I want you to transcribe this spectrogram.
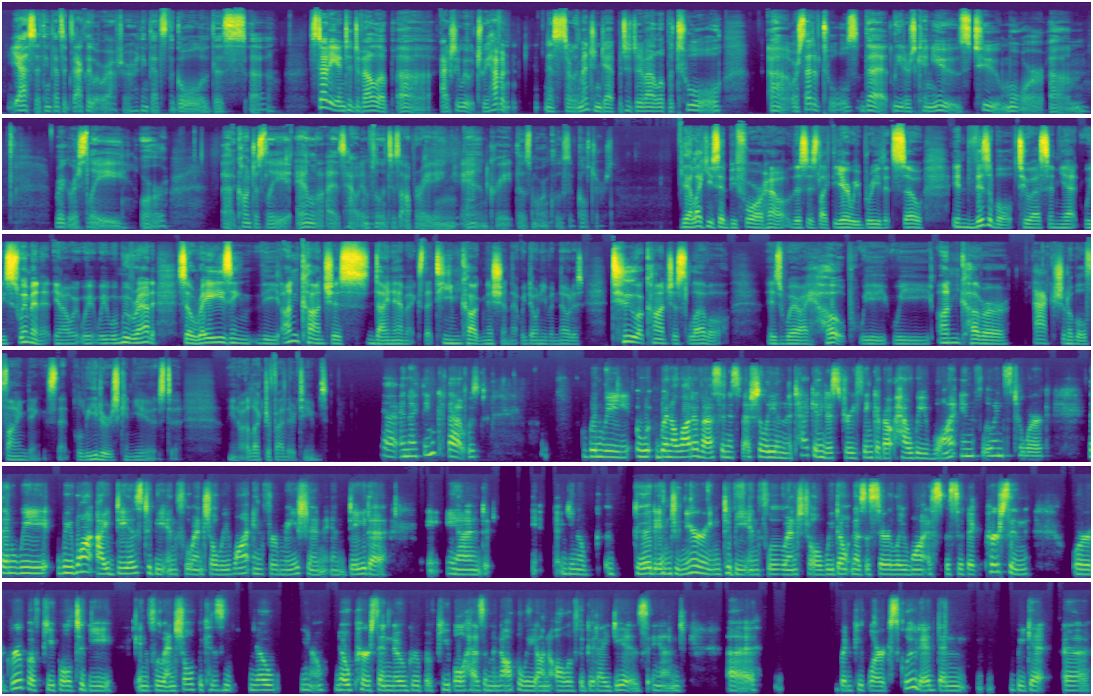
Yes, I think that's exactly what we're after. I think that's the goal of this uh, study and to develop, uh, actually, which we haven't necessarily mentioned yet, but to develop a tool uh, or set of tools that leaders can use to more um, rigorously or uh, consciously analyze how influence is operating and create those more inclusive cultures. Yeah, like you said before, how this is like the air we breathe. It's so invisible to us, and yet we swim in it. You know, we, we, we move around it. So raising the unconscious dynamics, that team cognition that we don't even notice, to a conscious level is where I hope we we uncover actionable findings that leaders can use to, you know, electrify their teams. Yeah, and I think that was when we when a lot of us and especially in the tech industry think about how we want influence to work then we we want ideas to be influential. We want information and data and you know good engineering to be influential. We don't necessarily want a specific person or a group of people to be influential because no you know no person no group of people has a monopoly on all of the good ideas and uh, when people are excluded then we get uh,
